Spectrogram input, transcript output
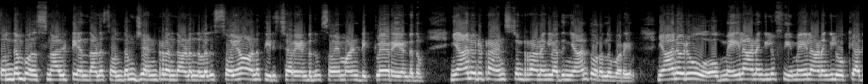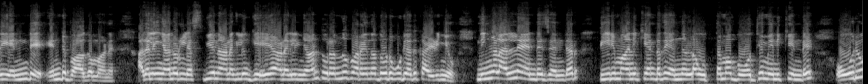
സ്വന്തം പേഴ്സണാലിറ്റി എന്താണ് സ്വന്തം ജെൻഡർ എന്താണെന്നുള്ളത് സ്വയമാണ് തിരിച്ചറിയേണ്ടതും സ്വയമാണ് ഡിക്ലെയർ ചെയ്യേണ്ടതും. ഞാനൊരു ട്രാൻസ്ജെൻഡർ ആണെങ്കിൽ അത് ഞാൻ തുറന്നു പറയും. ഞാനൊരു മെയിൽ ആണെങ്കിലും ഫീമെയിൽ ആണെങ്കിലും ഒക്കെ അത് എന്റെ എന്റെ ഭാഗമാണ്. അതല്ലെങ്കിൽ ഞാനൊരു ലെസ്ബിയൻ ആണെങ്കിലും ഗേ ആണെങ്കിലും ഞാൻ തുറന്നു പറയുന്നതോടുകൂടി അത് കഴിഞ്ഞു. നിങ്ങളല്ല എന്റെ ജെൻഡർ തീരുമാനിക്കേണ്ടത് എന്നുള്ള ഉത്തമ ബോധ്യം എനിക്കുണ്ട്. ഓരോ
